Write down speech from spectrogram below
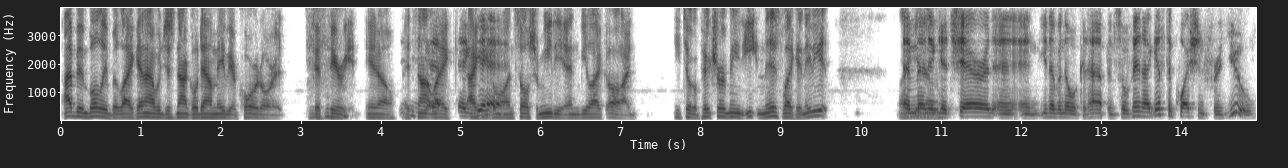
I've been bullied, but like, and I would just not go down maybe a corridor at fifth period. You know, it's not Yeah, like I can go on social media and be like, oh, I, he took a picture of me eating this like an idiot. Like, and you then know, it gets shared and, and you never know what could happen so Vin, i guess the question for you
